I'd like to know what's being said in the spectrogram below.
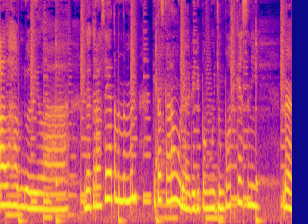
Alhamdulillah, gak kerasa ya teman-teman, kita sekarang udah ada di penghujung podcast nih. Nah,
